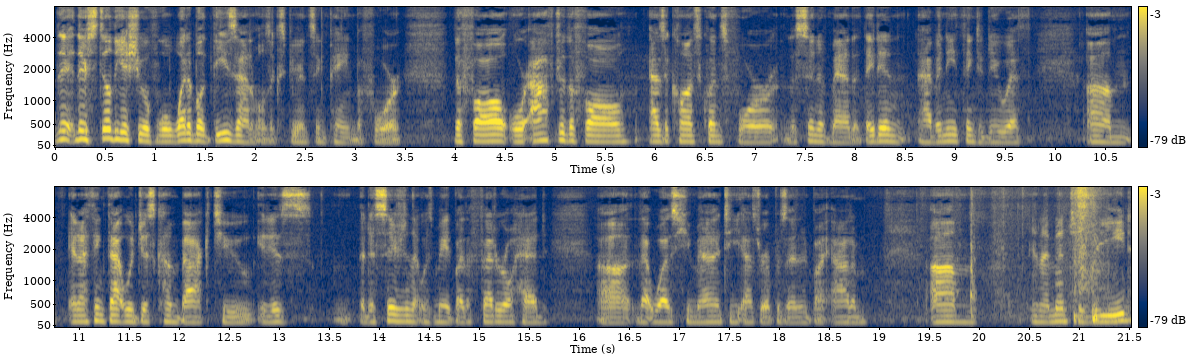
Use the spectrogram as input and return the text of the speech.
there, there's still the issue of well, what about these animals experiencing pain before the fall or after the fall as a consequence for the sin of man that they didn't have anything to do with? Um, and I think that would just come back to it is a decision that was made by the federal head uh, that was humanity as represented by Adam. Um, and I meant to read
